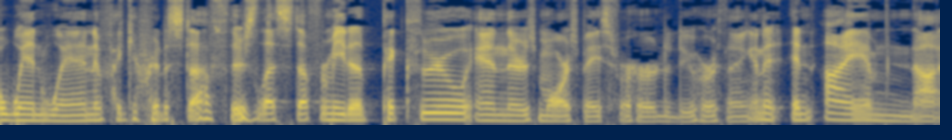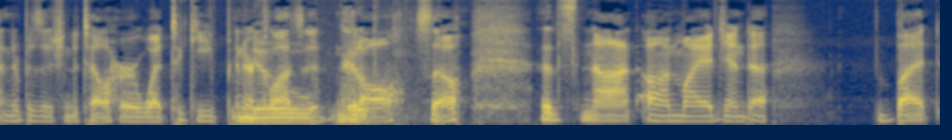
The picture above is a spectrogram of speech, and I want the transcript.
a win-win if I get rid of stuff. There's less stuff for me to pick through, and there's more space for her to do her thing. And it, and I am not in a position to tell her what to keep in her No, closet at all. So it's not on my agenda. But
